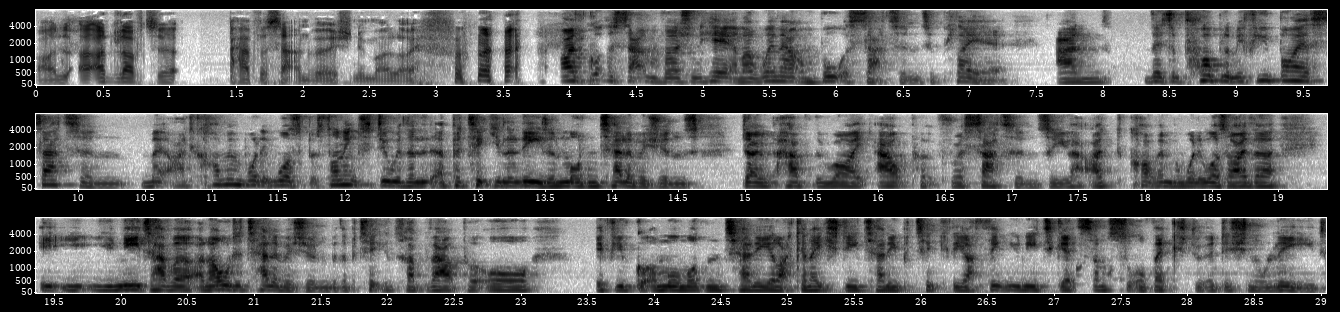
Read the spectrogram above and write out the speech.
I'd, I'd love to have the Saturn version in my life. I've got the Saturn version here, and I went out and bought a Saturn to play it. And there's a problem if you buy a Saturn. I can't remember what it was, but something to do with a, a particular lead. And modern televisions don't have the right output for a Saturn, so you I can't remember what it was. Either it, you, you need to have a, an older television with a particular type of output, or if you've got a more modern telly, like an HD telly, particularly, I think you need to get some sort of extra additional lead.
